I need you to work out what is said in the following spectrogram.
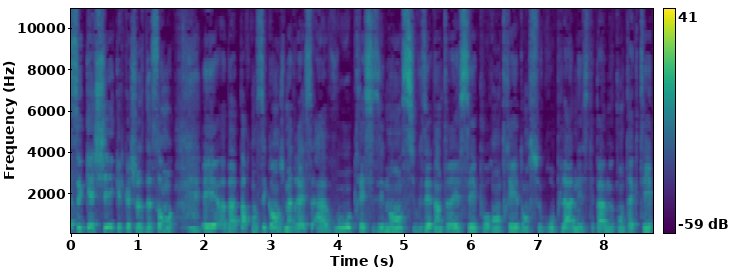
se cacher quelque chose de sombre. Et euh, bah, par conséquent, je m'adresse à vous précisément. Si vous êtes intéressé pour rentrer dans ce groupe là, n'hésitez pas à me contacter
